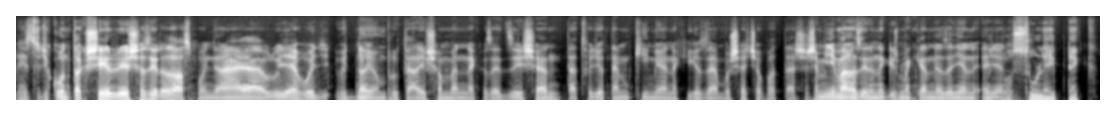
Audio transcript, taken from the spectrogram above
Nézd, hogy a kontaktsérülés azért az azt mondja ugye, hogy, hogy nagyon brutálisan mennek az edzésen, tehát hogy ott nem kímélnek igazából se csapattársa sem. Nyilván azért ennek is meg kellene az egyen... egyen... Rosszul léptek.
